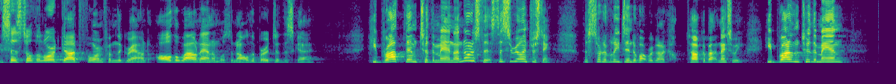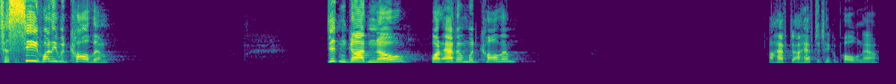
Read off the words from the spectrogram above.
It says, So the Lord God formed from the ground all the wild animals and all the birds of the sky he brought them to the man. Now, notice this. This is real interesting. This sort of leads into what we're going to talk about next week. He brought them to the man to see what he would call them. Didn't God know what Adam would call them? I'll have to, I have to take a poll now.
